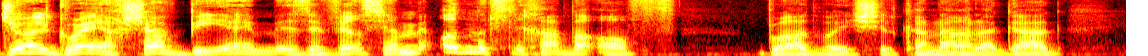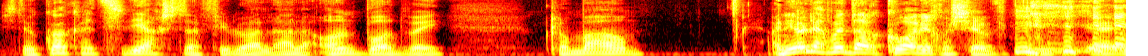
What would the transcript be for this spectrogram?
ג'ואל גריי עכשיו ביים איזה ורסיה מאוד מצליחה באוף ברודוויי של כנר על הגג, שזה כל כך הצליח שזה אפילו עלה לאון ברודוויי. כלומר, אני הולך בדרכו, אני חושב, כי אה,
